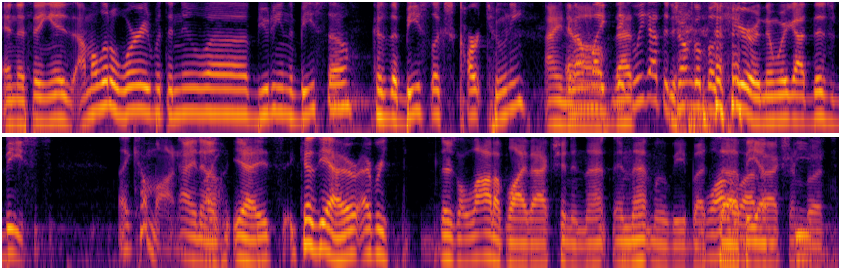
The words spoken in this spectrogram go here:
And the thing is, I'm a little worried with the new uh, Beauty and the Beast though, because the Beast looks cartoony. I know. And know, I'm like, we got the Jungle Book here, and then we got this Beast. Like, come on. I know. Like, yeah, it's because yeah, er- every there's a lot of live action in that in that movie, but A lot uh, of but live yeah, action, Beast,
